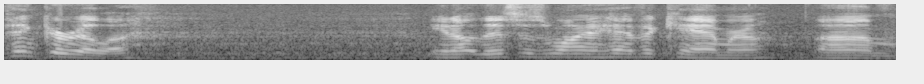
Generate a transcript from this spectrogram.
Pink Gorilla. You know, this is why I have a camera. Um,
